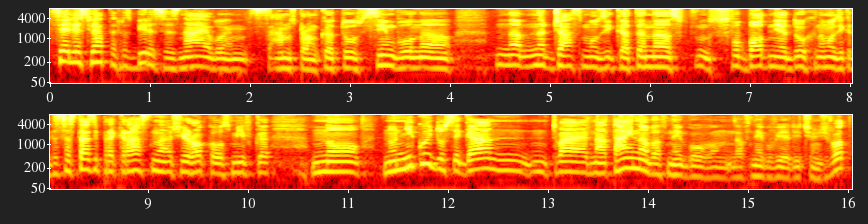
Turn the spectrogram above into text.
целият свят, разбира се, знае Луис Армстронг като символ на на, на джаз музиката, на свободния дух на музиката, с тази прекрасна, широка усмивка, но, но никой до сега, това е една тайна в, него, в неговия личен живот,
